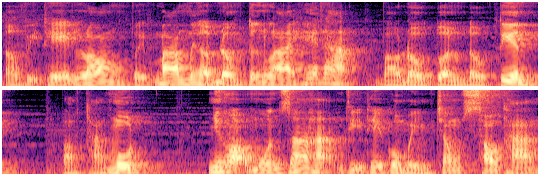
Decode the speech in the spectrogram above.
ở vị thế long với 30 hợp đồng tương lai hết hạn vào đầu tuần đầu tiên vào tháng 1, nhưng họ muốn gia hạn vị thế của mình trong 6 tháng.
